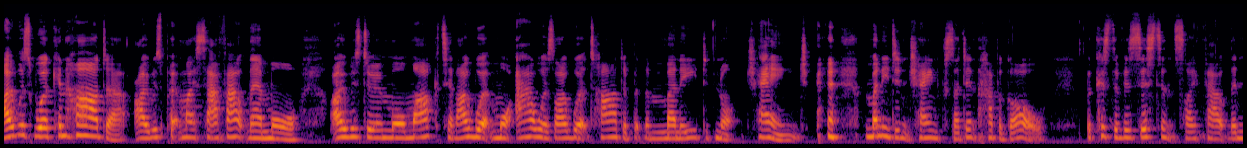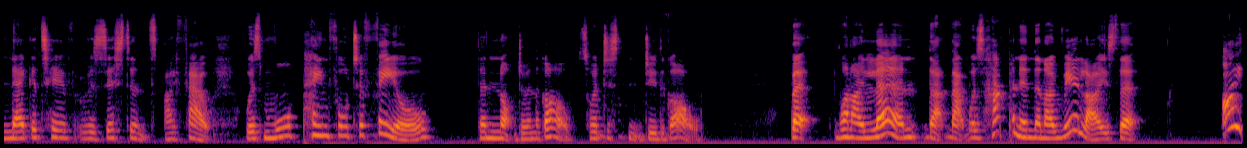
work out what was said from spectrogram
I was working harder. I was putting myself out there more. I was doing more marketing. I worked more hours. I worked harder, but the money did not change. the money didn't change because I didn't have a goal. Because the resistance I felt, the negative resistance I felt, was more painful to feel than not doing the goal. So I just didn't do the goal. But when I learned that that was happening, then I realized that I,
